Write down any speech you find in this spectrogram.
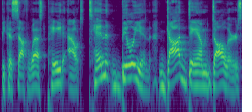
because Southwest paid out 10 billion goddamn dollars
